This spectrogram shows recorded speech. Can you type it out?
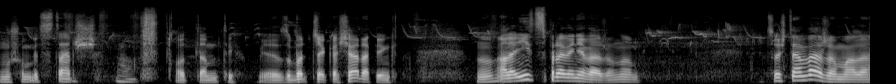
Muszą być starsze No. od tamtych. Zobaczcie jaka siara piękna. No, ale nic prawie nie ważą. No. Coś tam ważą, ale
